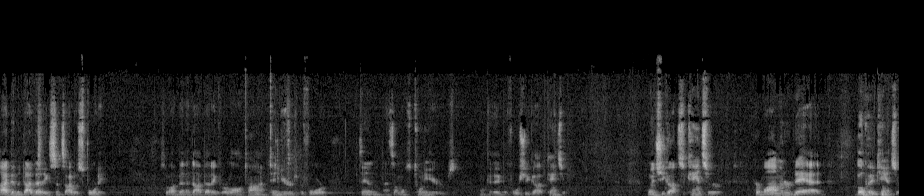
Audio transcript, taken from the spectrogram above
I've been a diabetic since I was 40. So I've been a diabetic for a long time, 10 years before 10, that's almost 20 years, okay, before she got cancer. When she got cancer, her mom and her dad both had cancer,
